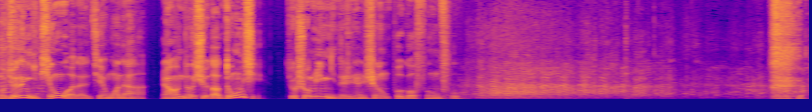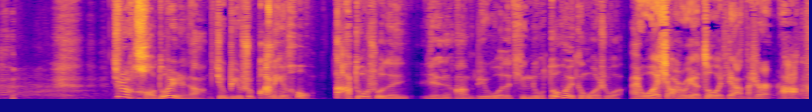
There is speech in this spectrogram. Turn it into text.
我觉得你听我的节目呢，然后能学到东西，就说明你的人生不够丰富。就是好多人啊，就比如说八零后，大多数的人啊，比如我的听众都会跟我说：“哎，我小时候也做过这样的事儿啊。”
